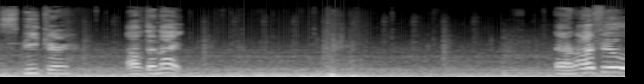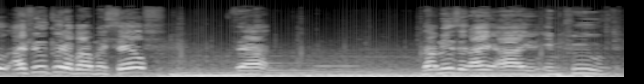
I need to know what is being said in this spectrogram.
speaker of the night. and I feel I feel good about myself that that means that I, I improved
